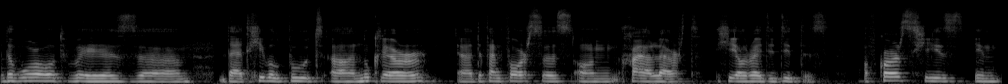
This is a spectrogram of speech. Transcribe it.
the world with uh, that he will put uh, nuclear uh, defense forces on high alert. He already did this. Of course, he's in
